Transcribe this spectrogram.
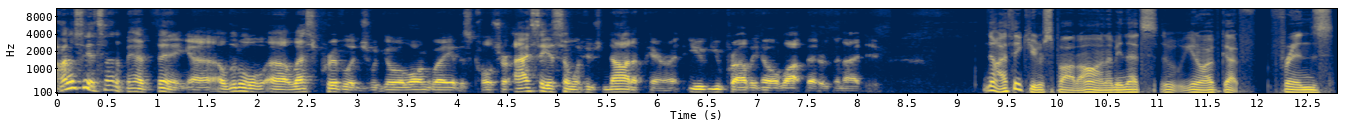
honestly, it's not a bad thing. Uh, a little uh, less privilege would go a long way in this culture. I say, as someone who's not a parent, you you probably know a lot better than I do. No, I think you're spot on. I mean, that's you know, I've got friends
